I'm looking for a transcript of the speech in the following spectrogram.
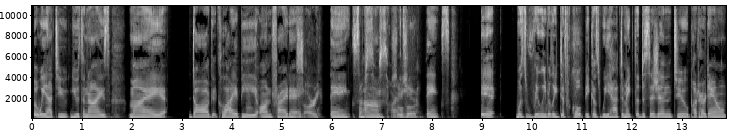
But we had to euthanize my dog Calliope on Friday. Sorry. Thanks. I'm Um, so sorry. So sorry. Thanks. It was really, really difficult because we had to make the decision to put her down.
